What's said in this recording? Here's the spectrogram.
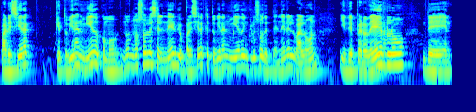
pareciera que tuvieran miedo, como no, no solo es el nervio, pareciera que tuvieran miedo incluso de tener el balón y de perderlo, de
